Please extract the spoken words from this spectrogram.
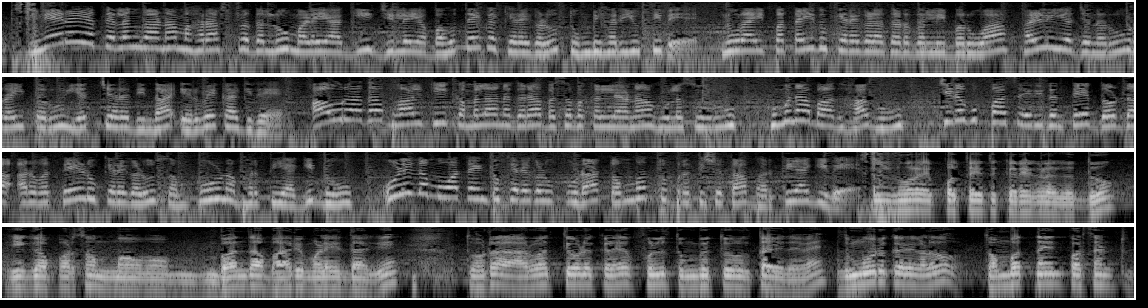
Telangana, ಮಹಾರಾಷ್ಟ್ರದಲ್ಲೂ ಮಳೆಯಾಗಿ ಜಿಲ್ಲೆಯ ಬಹುತೇಕ ಕೆರೆಗಳು ತುಂಬಿ ಹರಿಯುತ್ತಿವೆ. ನೂರ ಇಪ್ಪತ್ತೈದು ಕೆರೆಗಳ ದಡದಲ್ಲಿ ಬರುವ ಹಳ್ಳಿಯ ಜನರು, ರೈತರು ಎಚ್ಚರದಿಂದ ಇರಬೇಕಾಗಿದೆ. ಔರಾದ ಭಾಲ್ಕಿ, ಕಮಲಾನಗರ ಬಸವ ಕಲ್ಯಾಣ ಹುಲಸೂರು, ಹುಮನಾಬಾದ್ ಹಾಗೂ ಚಿಡಗುಪ್ಪ ಸೇರಿದಂತೆ ದೊಡ್ಡ ಅರವತ್ತೇಳು ಕೆರೆಗಳು ಸಂಪೂರ್ಣ ಭರ್ತಿಯಾಗಿದ್ದು, ಉಳಿದ ಮೂವತ್ತೆಂಟು ಕೆರೆಗಳು ಕೂಡ ತೊಂಬತ್ತು ಪ್ರತಿಶತ ಭರ್ತಿಯಾಗಿವೆ. ನೂರ ಇಪ್ಪತ್ತೈದು ಕೆರೆಗಳಿದ್ದು ಈಗ ಬಂದ ಭಾರಿ ಮಳೆಯಿಂದಾಗಿ ಟೋಟಲ್ ಅರವತ್ತೇಳು ಕೆರೆ ಫುಲ್ ತುಂಬಿ ತುರುಗ್ತಾ ಇದ್ದೇವೆ. ಮೂರು ಕೆರೆಗಳು ತೊಂಬತ್ನೈನ್ ಪರ್ಸೆಂಟ್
